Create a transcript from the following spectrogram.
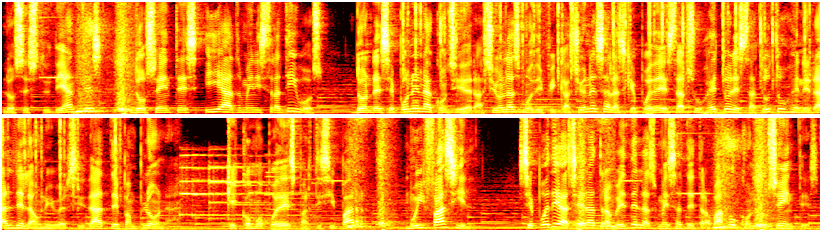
los estudiantes, docentes y administrativos, donde se ponen a consideración las modificaciones a las que puede estar sujeto el Estatuto General de la Universidad de Pamplona. ¿Que cómo puedes participar? Muy fácil. Se puede hacer a través de las mesas de trabajo con docentes,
